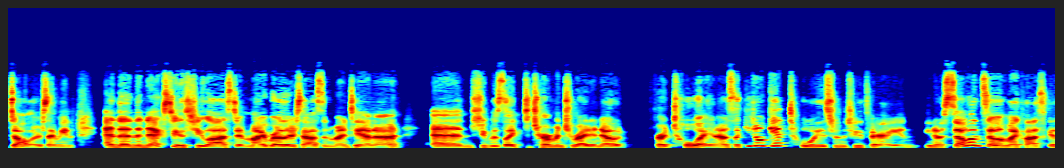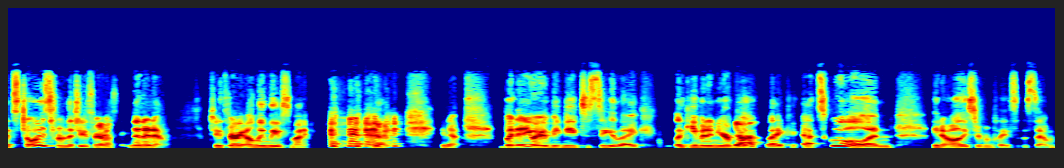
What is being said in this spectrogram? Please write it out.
dollars i mean and then the next tooth she lost at my brother's house in montana and she was like determined to write a note for a toy. And I was like, you don't get toys from the Tooth Fairy. And, you know, so and so in my class gets toys from the Tooth Fairy. Yeah. Like, no, no, no. Tooth Fairy only leaves money. Yeah. you know. But anyway, it'd be neat to see like like even in your book, Yeah. like at school and you know, all these different places. So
